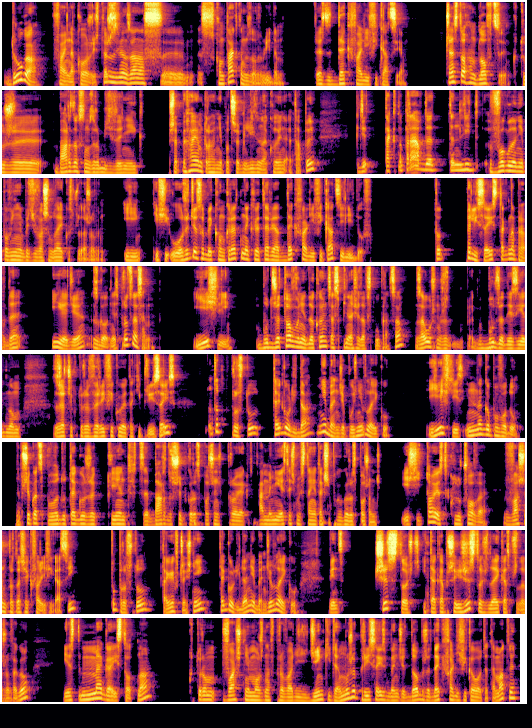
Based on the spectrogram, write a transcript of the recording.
Druga fajna korzyść, też związana z, z kontaktem z nowym lidem, to jest dekwalifikacja. Często handlowcy, którzy bardzo chcą zrobić wynik, przepychają trochę niepotrzebnie lidy na kolejne etapy, gdzie tak naprawdę ten lead w ogóle nie powinien być w waszym lejku sprzedażowym. I jeśli ułożycie sobie konkretne kryteria dekwalifikacji leadów, to Pelisales tak naprawdę jedzie zgodnie z procesem. Jeśli budżetowo nie do końca spina się ta współpraca, załóżmy, że budżet jest jedną z rzeczy, które weryfikuje taki pre-sales, no to po prostu tego lida nie będzie później w lejku. Jeśli z innego powodu, na przykład z powodu tego, że klient chce bardzo szybko rozpocząć projekt, a my nie jesteśmy w stanie tak szybko go rozpocząć, jeśli to jest kluczowe w waszym procesie kwalifikacji, po prostu, tak jak wcześniej, tego lida nie będzie w lejku. Więc czystość i taka przejrzystość lejka sprzedażowego jest mega istotna, którą właśnie można wprowadzić dzięki temu, że Presales będzie dobrze dekwalifikował te tematy,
